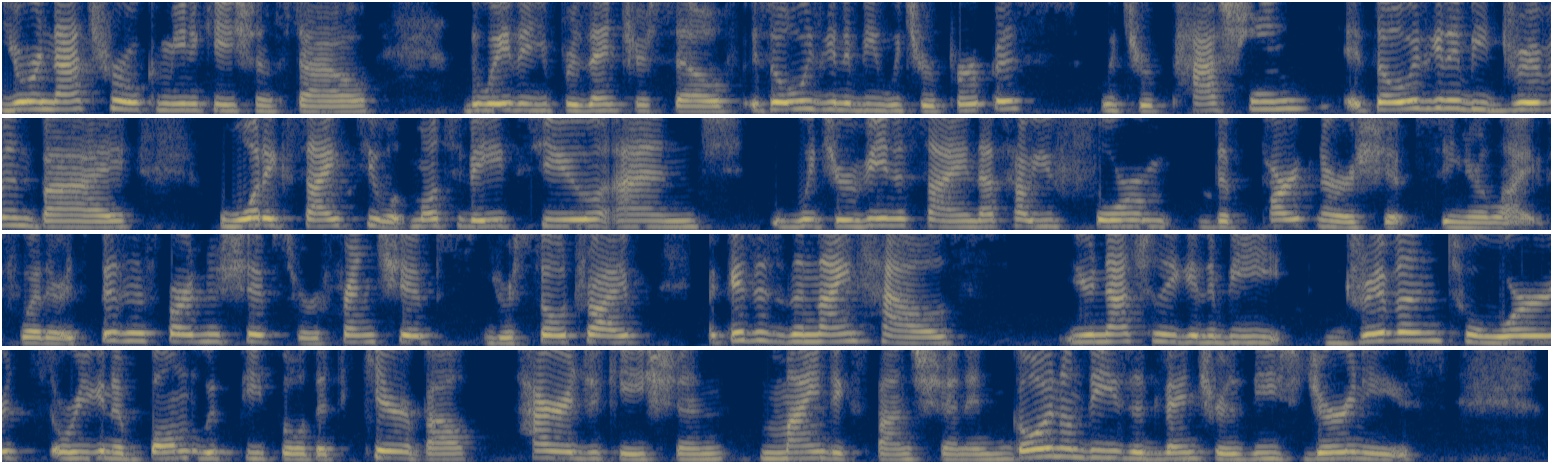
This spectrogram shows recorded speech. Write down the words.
your natural communication style, the way that you present yourself, is always going to be with your purpose, with your passion. It's always going to be driven by what excites you, what motivates you, and with your Venus sign, that's how you form the partnerships in your life, whether it's business partnerships or friendships, your soul tribe. Because it's the ninth house, you're naturally going to be driven towards, or you're going to bond with people that care about higher education, mind expansion, and going on these adventures, these journeys.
